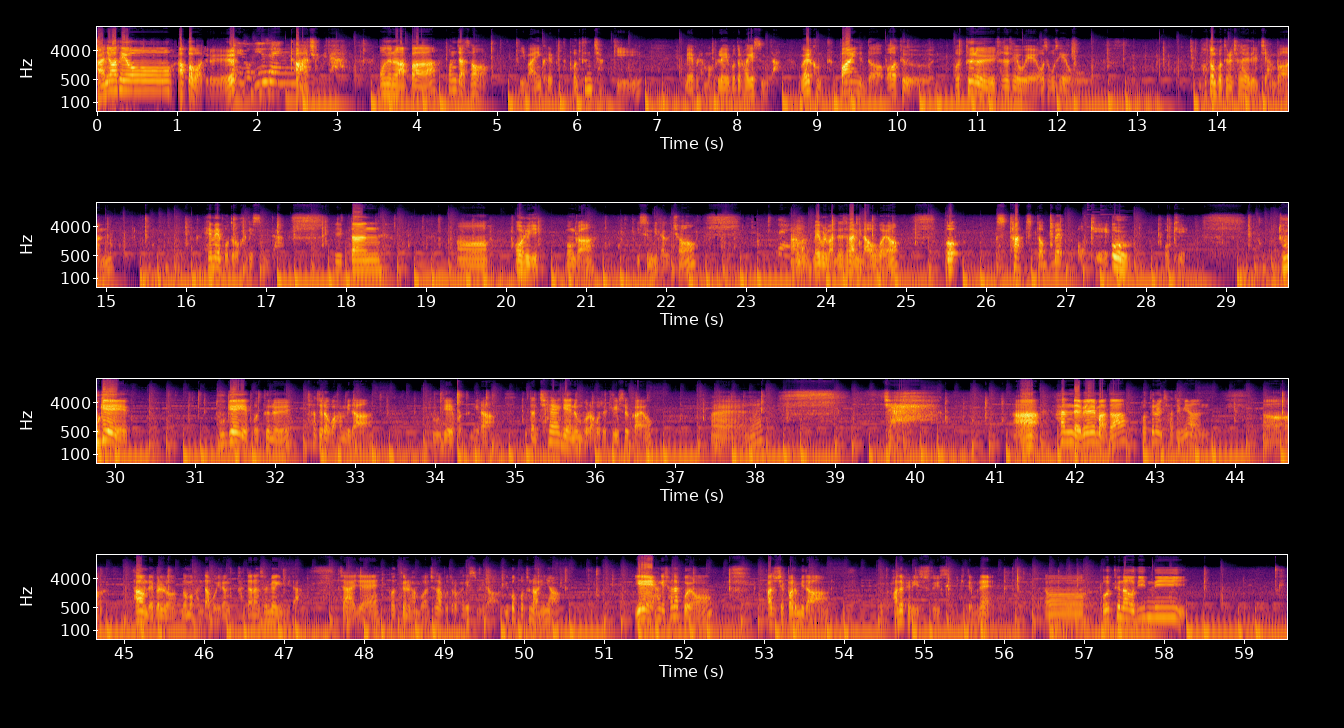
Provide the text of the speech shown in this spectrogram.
안녕하세요. 아빠 와드를 인생 아직입니다. 오늘은 아빠 혼자서 이 마인크래프트 버튼 찾기 맵을 한번 플레이해 보도록 하겠습니다. Welcome to find the button. 버튼을 찾으세요에 어서 오세요. 어떤 버튼을 찾아야 될지 한번 헤매 보도록 하겠습니다. 일단 어, 어 여기 뭔가 있습니다. 그쵸? 네. 아, 맵을 만든 사람이 나오고요. 어, 스타트 더 맵. 오케이. 오, 오케이. 두 개, 두 개의 버튼을 찾으라고 합니다. 두 개의 버튼이라. 일단 책에는 뭐라고 적혀 있을까요? 네. 자. 아, 한 레벨마다 버튼을 찾으면, 어, 다음 레벨로 넘어간다. 뭐 이런 간단한 설명입니다. 자, 이제 버튼을 한번 찾아보도록 하겠습니다. 이거 버튼 아니냐? 예, 한 개 찾았고요. 아주 재빠릅니다. 또 반대편에 있을 수도 있, 기 때문에 어 버튼 어디 있니?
